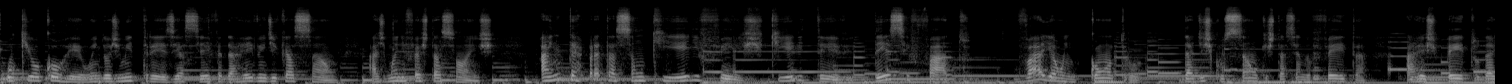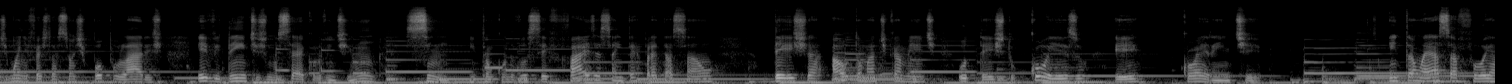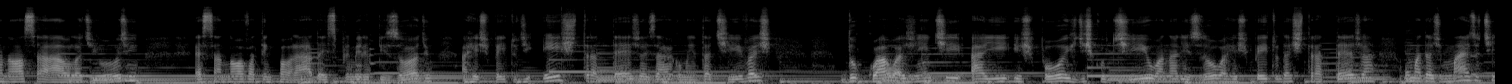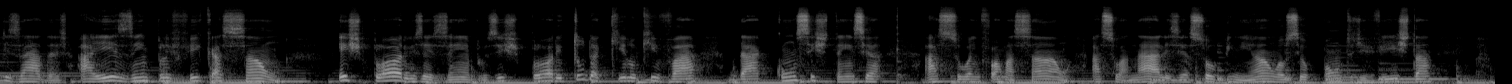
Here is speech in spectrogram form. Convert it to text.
o que ocorreu em 2013 acerca da reivindicação, as manifestações, a interpretação que ele fez, que ele teve desse fato, vai ao encontro da discussão que está sendo feita a respeito das manifestações populares evidentes no século XXI? Sim. Então, quando você faz essa interpretação, deixa automaticamente o texto coeso e coerente. Então, essa foi a nossa aula de hoje, essa nova temporada, esse primeiro episódio a respeito de estratégias argumentativas do qual a gente aí expôs, discutiu, analisou a respeito da estratégia, uma das mais utilizadas, a exemplificação. Explore os exemplos, explore tudo aquilo que vá dar consistência à sua informação, à sua análise, à sua opinião, ao seu ponto de vista.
